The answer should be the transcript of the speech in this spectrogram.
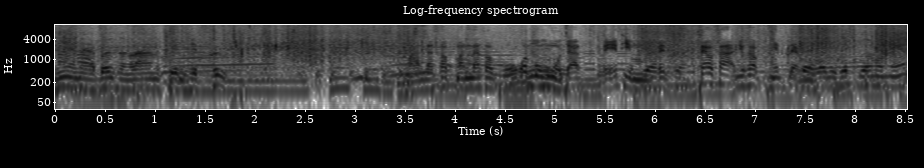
เนี่ยนะเบิ้งข้างล่างนี่เป็นเห็ดพึ่งมันนะครับมันนะครับโอ้ยหมูหมูจะเตะถิ่มเป็นแซวซะอยู่ครับเห็ดแบบแต่นี้ว่ามีเห็ดเบิ้งมาเน้น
